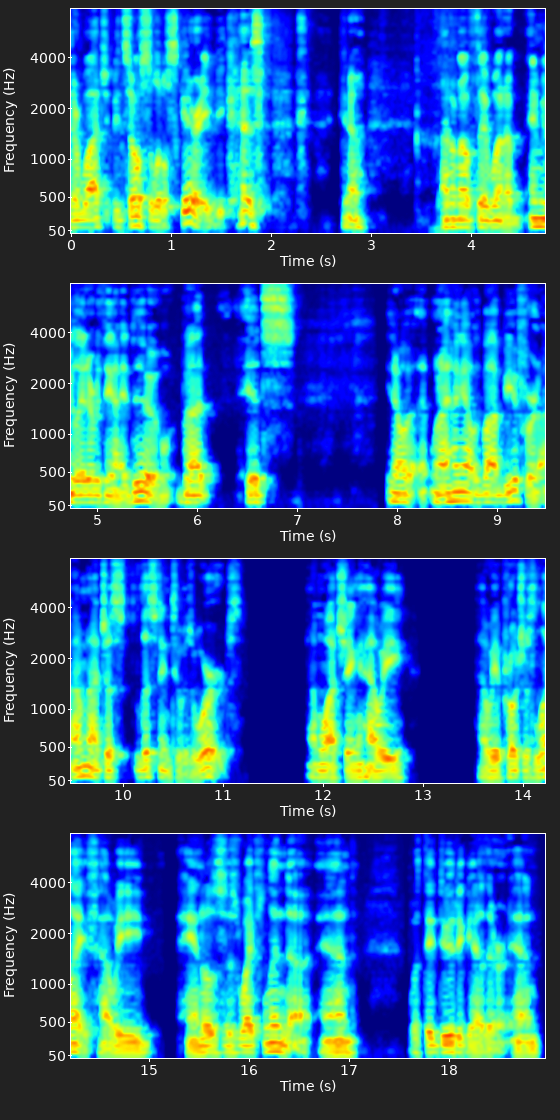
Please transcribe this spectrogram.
They're watching. It's also a little scary because, you know, I don't know if they want to emulate everything I do, but it's, you know, when I hung out with Bob Buford, I'm not just listening to his words. I'm watching how he, how he approaches life, how he handles his wife Linda, and what they do together, and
